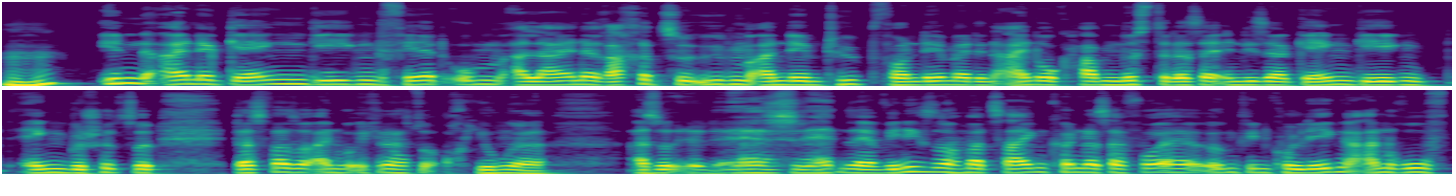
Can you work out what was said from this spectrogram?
mhm. in eine Ganggegend fährt, um alleine Rache zu üben an dem Typ, von dem er den Eindruck haben müsste, dass er in dieser Ganggegend eng beschützt wird. Das war so ein, wo ich dachte, so, ach Junge, also das hätten sie ja wenigstens noch mal zeigen können, dass er vorher irgendwie einen Kollegen anruft,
